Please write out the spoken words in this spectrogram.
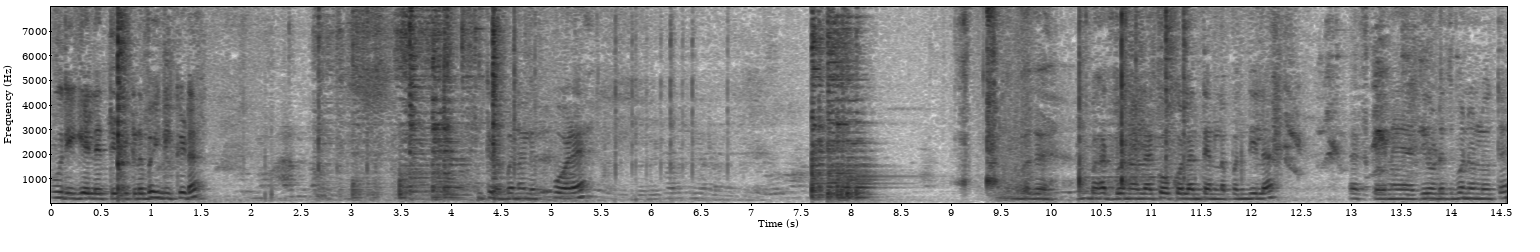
पुरी गेले ते तिकडं बहिणीकडं. इकडं बनवले पोळ्या. बघा भात बनवला कोकोला त्यांना पण दिला. आज काही नाही आज एवढंच बनवलं होतं.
